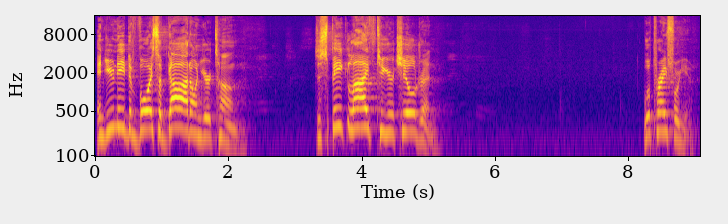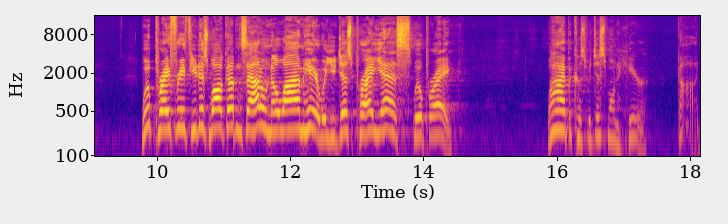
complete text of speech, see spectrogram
And you need the voice of God on your tongue to speak life to your children. We'll pray for you. We'll pray for you if you just walk up and say, I don't know why I'm here. Will you just pray? Yes, we'll pray. Why? Because we just want to hear God.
